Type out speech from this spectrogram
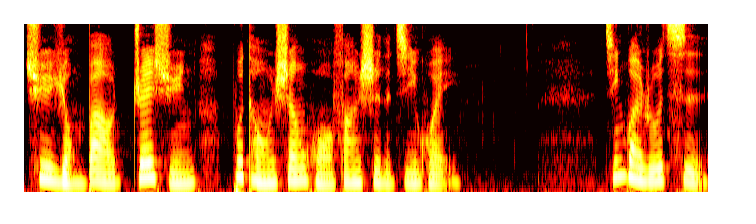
去拥抱追寻不同生活方式的机会。尽管如此，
